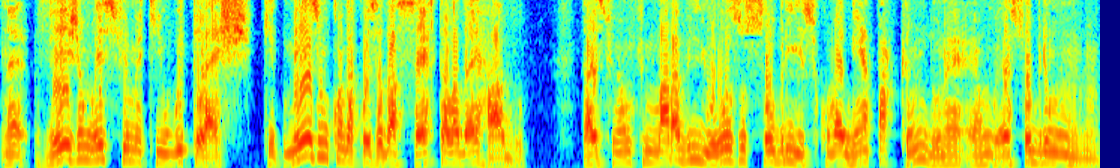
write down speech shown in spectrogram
Né? Vejam esse filme aqui, Whiplash, que mesmo quando a coisa dá certo, ela dá errado. Tá? Esse filme é um filme maravilhoso sobre isso, como alguém atacando, né? É, um, é sobre um,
